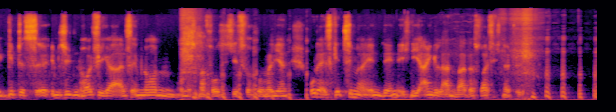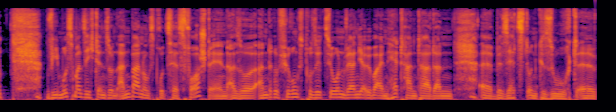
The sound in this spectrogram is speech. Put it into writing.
gibt es äh, im Süden häufiger als im Norden, um es mal vorsichtig zu formulieren. Oder es gibt Zimmer, in denen ich nie eingeladen war, das weiß ich natürlich. Wie muss man sich denn so einen Anbahnungsprozess vorstellen? Also andere Führungspositionen werden ja über einen Headhunter dann äh, besetzt und gesucht. Äh,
